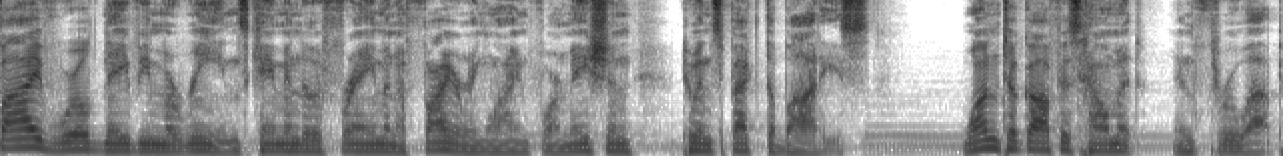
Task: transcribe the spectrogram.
Five World Navy Marines came into the frame in a firing line formation to inspect the bodies. One took off his helmet and threw up.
